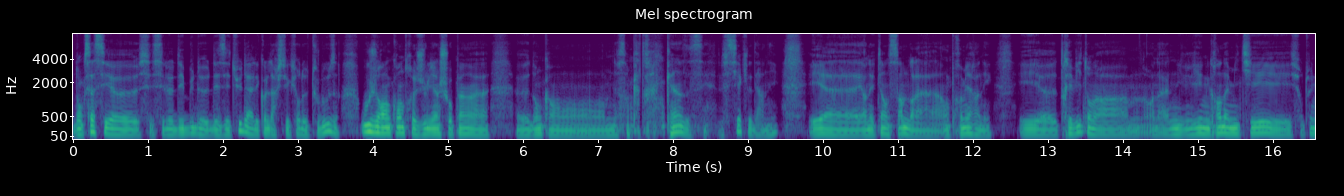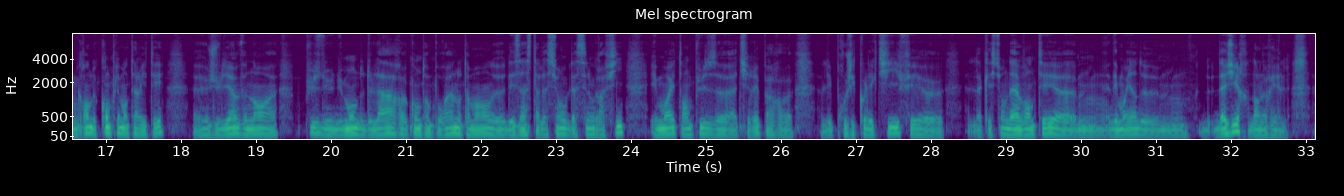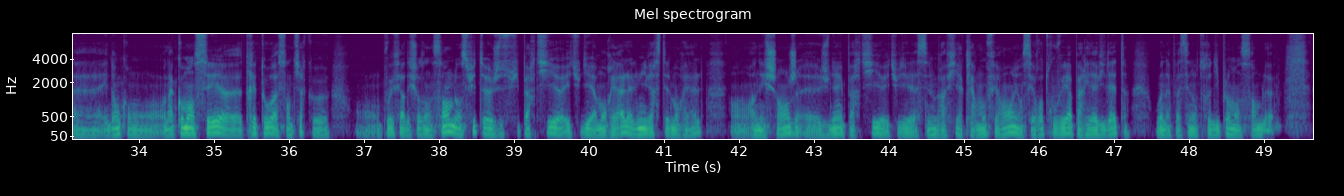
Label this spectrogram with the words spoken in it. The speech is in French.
Donc ça, c'est euh, le début de, des études à l'école d'architecture de Toulouse, où je rencontre Julien Chopin euh, euh, donc en, en 1995, c'est le siècle dernier, et, euh, on était ensemble dans la, en première année. Et euh, très vite, on a, on a lié une grande amitié et surtout une grande complémentarité. Euh, Julien venant plus du, monde de l'art contemporain, notamment euh, des installations ou de la scénographie, et moi étant plus euh, attiré par euh, les projets collectifs et euh, la question d'inventer euh, des moyens d'agir dans le réel. Euh, et donc on, on a commencé très tôt à sentir que on pouvait faire des choses ensemble. Ensuite, je suis parti étudier à Montréal, à l'Université de Montréal, en, en échange. Julien est parti étudier la scénographie à Clermont-Ferrand et on s'est retrouvés à Paris-la-Villette, où on a passé notre diplôme ensemble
